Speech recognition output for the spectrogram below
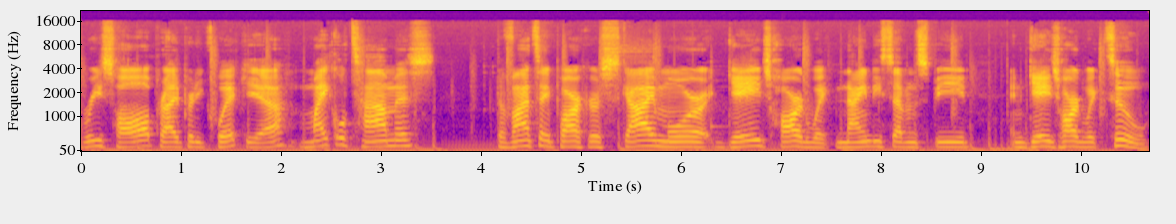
Breece Hall, probably pretty quick, yeah. Michael Thomas, DeVante Parker, Sky Moore, Gage Hardwick, 97 speed, and Gage Hardwick 2.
